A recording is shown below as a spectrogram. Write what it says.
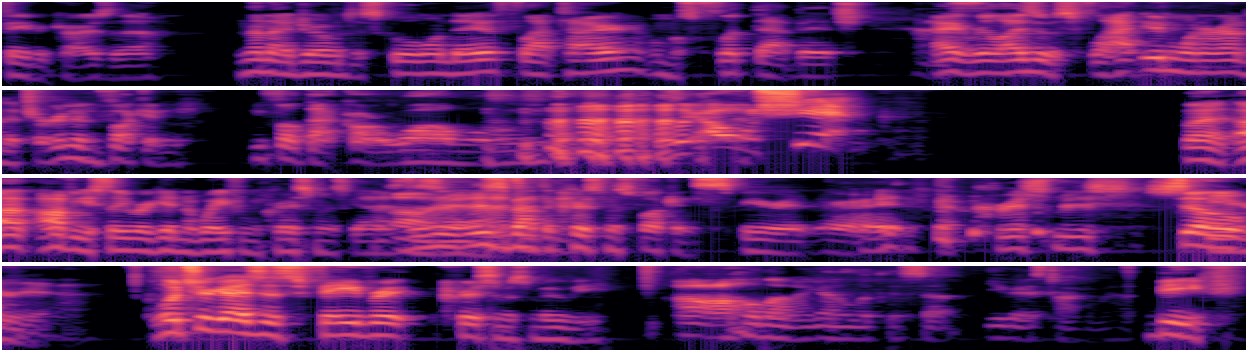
favorite cars though. And then I drove it to school one day with flat tire, almost flipped that bitch. I didn't realize it was flat, dude. Went around a turn and fucking you felt that car wobble. I was like, oh shit. But uh, obviously, we're getting away from Christmas, guys. Oh, this is, this is that's about the okay. Christmas fucking spirit, all right? The Christmas So- spirit. What's your guys' favorite Christmas movie? Oh, hold on. I gotta look this up. You guys talk about it. Beef.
